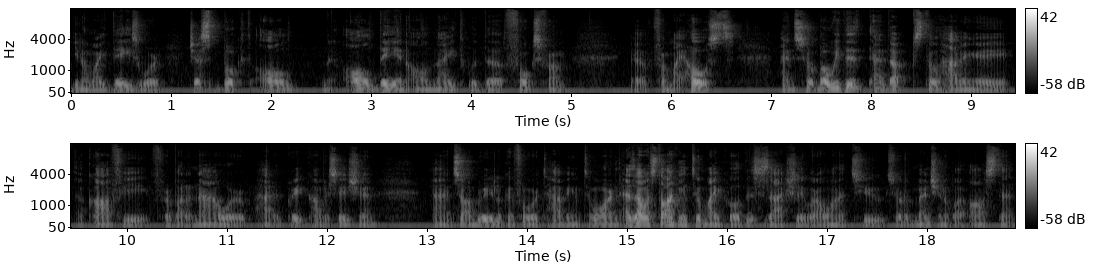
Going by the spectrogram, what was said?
you know, my days were just booked all all day and all night with the folks from uh, from my hosts. And so, but we did end up still having a, a coffee for about an hour, had a great conversation. And so I'm really looking forward to having him tomorrow. And as I was talking to Michael, this is actually what I wanted to sort of mention about Austin.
